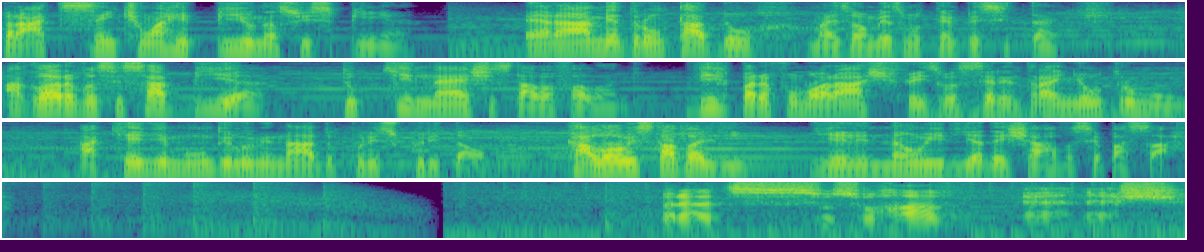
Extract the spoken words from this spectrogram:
Bratz sente um arrepio na sua espinha. Era amedrontador, mas ao mesmo tempo excitante. Agora você sabia do que Nash estava falando. Vir para Fumorashi fez você entrar em outro mundo aquele mundo iluminado por escuridão. Kalou estava ali e ele não iria deixar você passar. Brad sussurrava: É, Nash.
